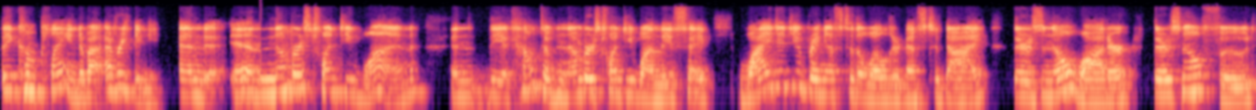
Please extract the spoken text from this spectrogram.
They complained about everything. And in Numbers 21, in the account of Numbers 21, they say, Why did you bring us to the wilderness to die? There's no water, there's no food,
